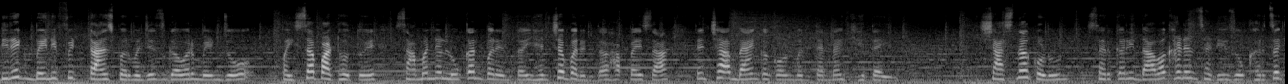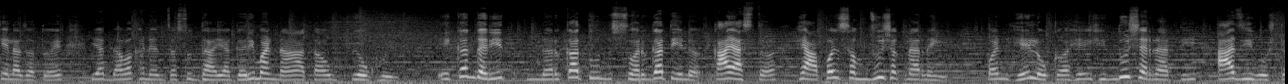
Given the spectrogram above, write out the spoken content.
डिरेक्ट बेनिफिट ट्रान्सफर म्हणजेच गव्हर्नमेंट जो पैसा पाठवतोय सामान्य लोकांपर्यंत ह्यांच्यापर्यंत हा पैसा त्यांच्या बँक अकाउंटमध्ये त्यांना घेता येईल. शासनाकडून सरकारी दवाखान्यांसाठी जो खर्च केला जातोय या दवाखान्यांचा सुद्धा या गरिबांना आता उपयोग होईल. एकंदरीत नरकातून स्वर्गात येणं काय असतं हे आपण समजू शकणार नाही. पण हे लोक हे हिंदू शरणार्थी आज ही गोष्ट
